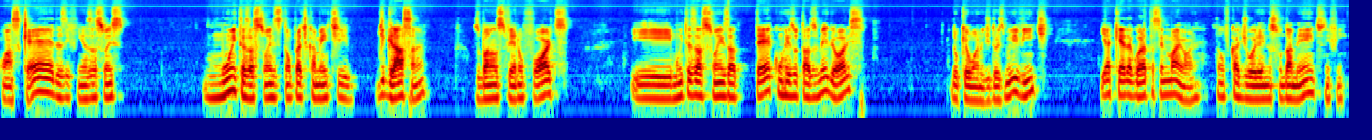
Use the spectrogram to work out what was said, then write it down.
com as quedas, enfim, as ações, muitas ações estão praticamente de graça, né? Os balanços vieram fortes e muitas ações até com resultados melhores do que o ano de 2020 e a queda agora está sendo maior. Né? Então, ficar de olho aí nos fundamentos, enfim,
